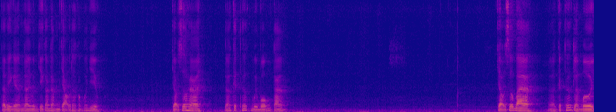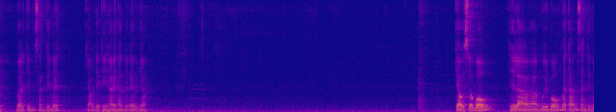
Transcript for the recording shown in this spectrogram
Tại vì ngày hôm nay mình chỉ có 5 chậu thôi không có nhiều. Chậu số 2 đó kích thước 14 8 chậu số 3 à, kích thước là 10 và 9 cm chậu này thì hai thân nó đều nhau. Chậu số 4 thì là 14 và 8 cm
